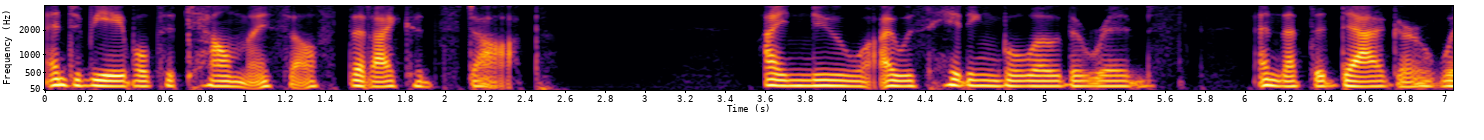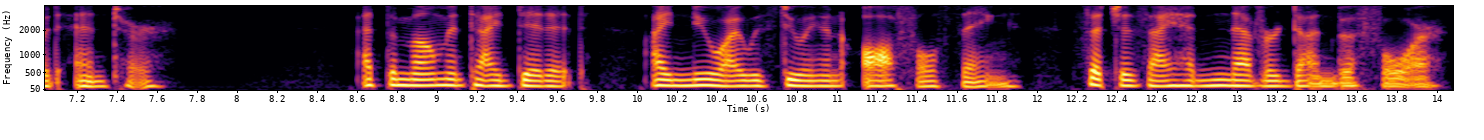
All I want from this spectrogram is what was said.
and to be able to tell myself that I could stop. I knew I was hitting below the ribs and that the dagger would enter. At the moment I did it, I knew I was doing an awful thing, such as I had never done before,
